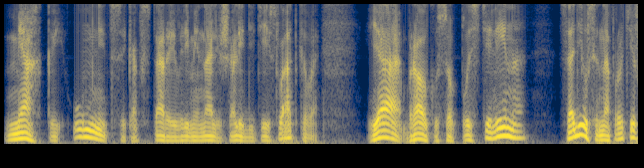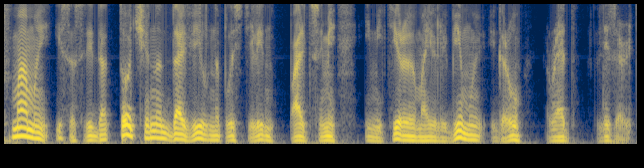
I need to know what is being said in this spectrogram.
мягкой умницы, как в старые времена лишали детей сладкого, я брал кусок пластилина, садился напротив мамы и сосредоточенно давил на пластилин пальцами, имитируя мою любимую игру Red Lizard.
